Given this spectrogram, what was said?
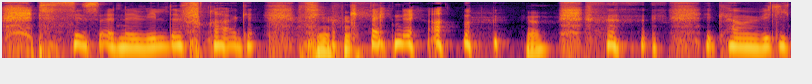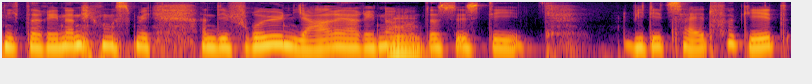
das ist eine wilde Frage. Ich habe keine Ahnung. Ja? Ich kann mich wirklich nicht erinnern. Ich muss mich an die frühen Jahre erinnern mhm. und das ist die, wie die Zeit vergeht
